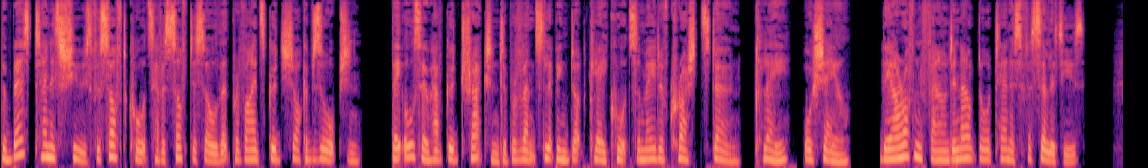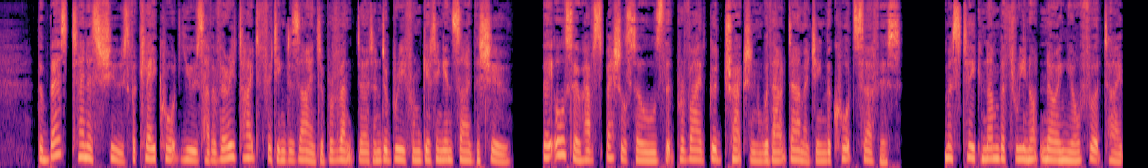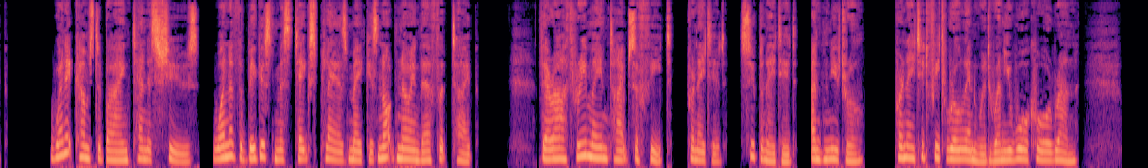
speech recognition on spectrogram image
The best tennis shoes for soft courts have a softer sole that provides good shock absorption. They also have good traction to prevent slipping. Clay courts are made of crushed stone, clay, or shale. They are often found in outdoor tennis facilities. The best tennis shoes for clay court use have a very tight fitting design to prevent dirt and debris from getting inside the shoe. They also have special soles that provide good traction without damaging the court surface. Mistake number 3 Not knowing your foot type. When it comes to buying tennis shoes, one of the biggest mistakes players make is not knowing their foot type. There are three main types of feet pronated, supinated, and neutral. Pronated feet roll inward when you walk or run,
